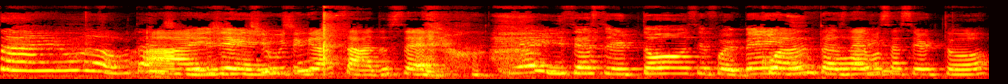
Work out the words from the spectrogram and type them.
Ai, eu amo, tadinho, Ai, gente, muito engraçado, sério. E aí, você acertou? Você foi bem? Quantas, Foi? né, você acertou?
